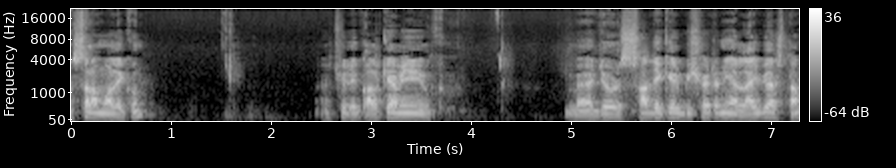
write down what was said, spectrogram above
আসসালামু আলাইকুম। অ্যাকচুয়ালি কালকে আমি মেজর সাদেকের বিষয়টা নিয়ে লাইভে আসতাম।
